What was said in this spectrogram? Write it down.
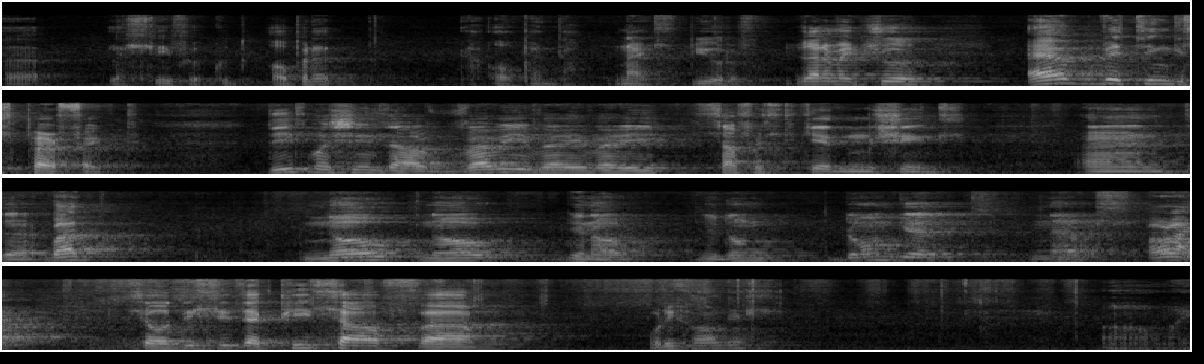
Uh, let's see if we could open it. Opened up, nice, beautiful. You gotta make sure everything is perfect. These machines are very, very, very sophisticated machines. And, uh, but no, no, you know, you don't, don't get nervous. All right, so this is a piece of, uh, what do you call this? Oh my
